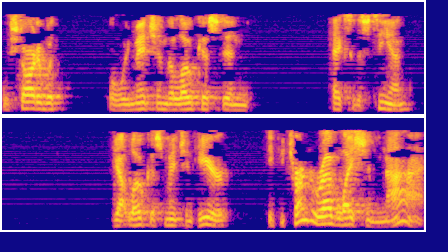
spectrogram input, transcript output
we started with, or we mentioned the locust in Exodus 10. You got locusts mentioned here. If you turn to Revelation 9,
